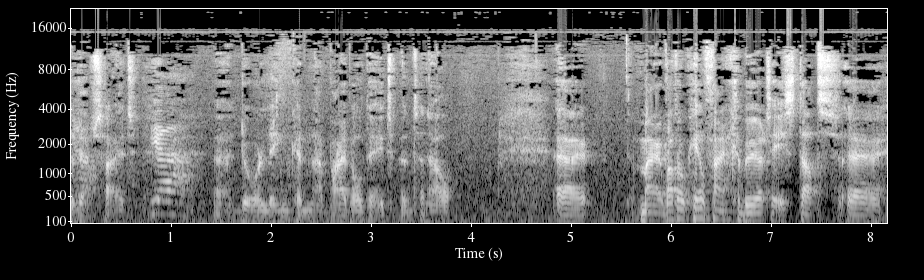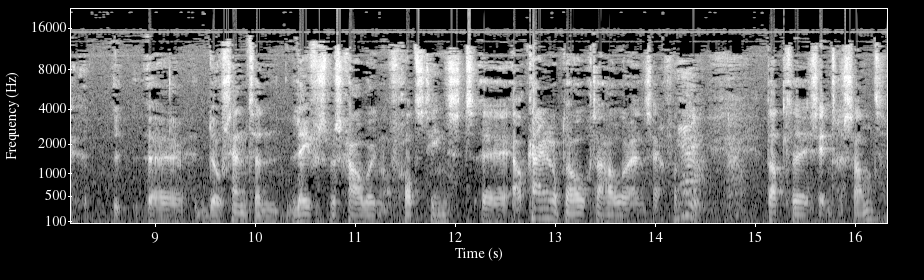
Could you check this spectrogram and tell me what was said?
de website. Ja, eh, doorlinken naar bibledate.nl. Eh, maar wat ook heel vaak gebeurt is dat eh, docenten levensbeschouwing of godsdienst elkaar op de hoogte houden en zeggen van Ja. dat is interessant.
